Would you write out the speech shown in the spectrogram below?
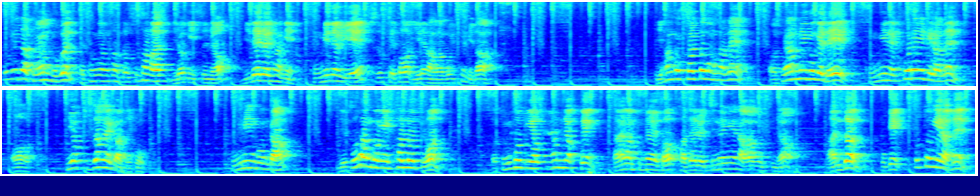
소비자 경영 부분 대통령상도 수상한 이력이 있으며 미래를 향해 국민을 위해 지속해서 일해 나가고 있습니다. 이 한국철도공사는 어, 대한민국의 내일 국민의 코레일이라는 어, 기업 기장을 가지고 국민공감, 소상공인 판로 지원, 어, 중소기업 협력 등 다양한 분야에서 과제를 진행해 나가고 있으며 안전, 고객, 소통이라는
